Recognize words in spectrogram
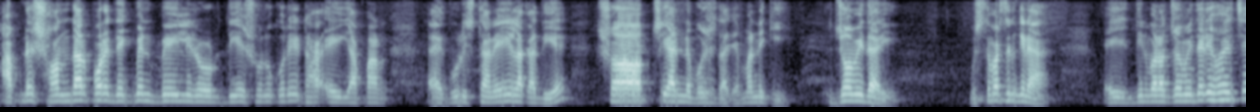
আপনি সন্ধ্যার পরে দেখবেন বেইলি রোড দিয়ে শুরু করে এই আপনার গুলিস্তান এই এলাকা দিয়ে সব চেয়ার নিয়ে বসে থাকে। মানে কি? জমিদারি। বুঝতে পারছেন কি না এই দিনবেলা জমিদারি হয়েছে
